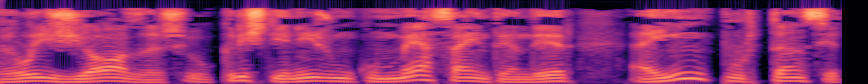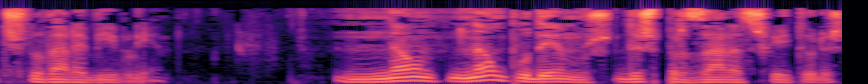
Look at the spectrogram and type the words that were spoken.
religiosas, o cristianismo começa a entender a importância de estudar a Bíblia. Não, não podemos desprezar as Escrituras.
